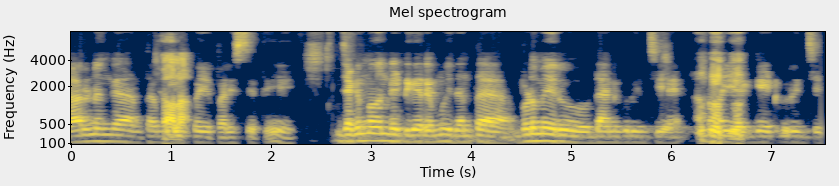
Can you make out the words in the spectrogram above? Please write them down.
దారుణంగా అంతా. మునిగిపోయే పరిస్థితి. జగన్మోహన్ రెడ్డి గారేమో ఇదంతా బుడమేరు దాని గురించి అన్నమయ్య గేట్ గురించి.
